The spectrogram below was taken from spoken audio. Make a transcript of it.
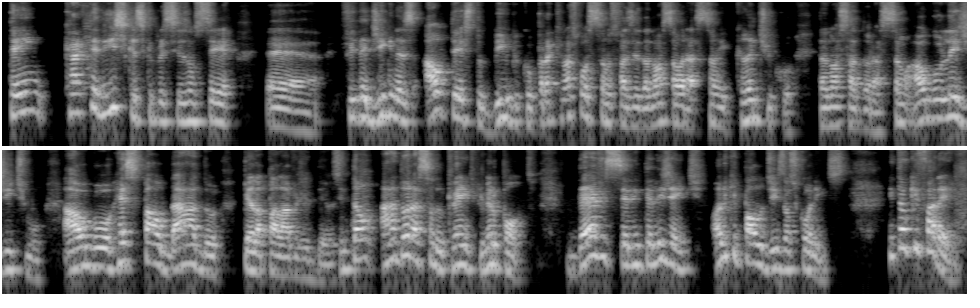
tem características que precisam ser é, fidedignas ao texto bíblico para que nós possamos fazer da nossa oração e cântico, da nossa adoração, algo legítimo, algo respaldado pela palavra de Deus. Então, a adoração do crente, primeiro ponto, deve ser inteligente. Olha o que Paulo diz aos Coríntios. Então, o que farei?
